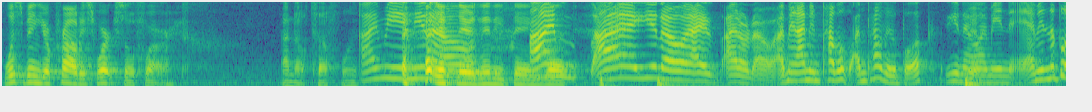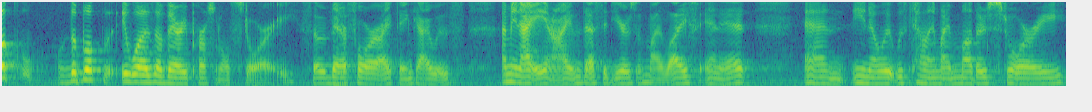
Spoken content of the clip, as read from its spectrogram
what's been your proudest work so far. I know, tough one. I mean, you know, if there's anything, I'm, but- I, you know, I, I don't know. I mean, I mean, probably, I'm probably the book. You know, Yeah. I mean, I mean, the book, the book, it was a very personal story. So therefore, I think I was. I mean, I, you know, I invested years of my life in it, and you know, it was telling my mother's story.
